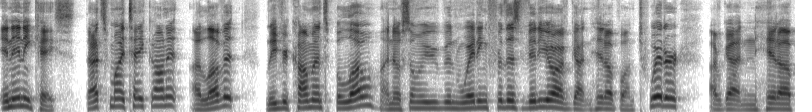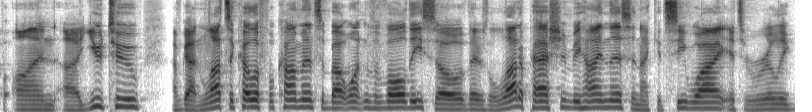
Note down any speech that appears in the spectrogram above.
in any case, that's my take on it. I love it. Leave your comments below. I know some of you have been waiting for this video. I've gotten hit up on Twitter. I've gotten hit up on uh, YouTube. I've gotten lots of colorful comments about wanting Vivaldi. So there's a lot of passion behind this, and I could see why. It's a really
